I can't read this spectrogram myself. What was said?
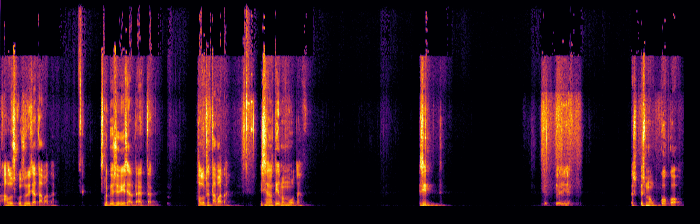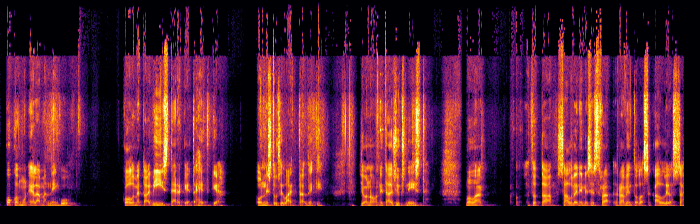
halusiko sun isä tavata. Sitten mä kysyin isältä, että haluatko tavata? Isä sanoi, että ilman muuta. Sitten, jos, jos mun koko, koko mun elämän niin kuin kolme tai viisi tärkeintä hetkeä onnistuisi laittaa jotenkin jonoon, niin tämä olisi yksi niistä. Me ollaan tota, Salve-nimisessä ra- ravintolassa Kalliossa.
